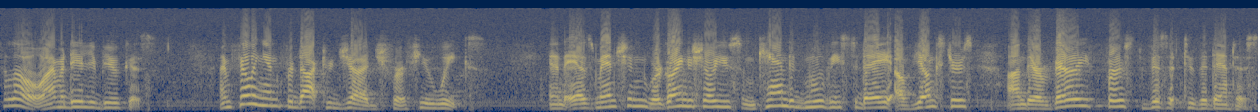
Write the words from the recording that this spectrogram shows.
Hello, I'm Adelia Bucas. I'm filling in for Dr. Judge for a few weeks. And as mentioned, we're going to show you some candid movies today of youngsters on their very first visit to the dentist.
